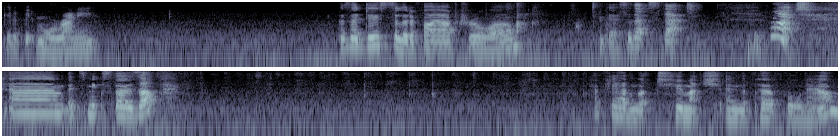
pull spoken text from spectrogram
get a bit more runny because they do solidify after a while. Okay, so that's that. Right, um, let's mix those up. Hopefully I haven't got too much in the purple now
